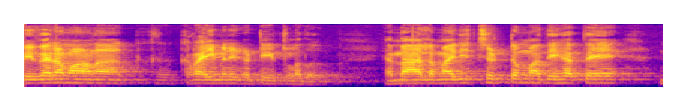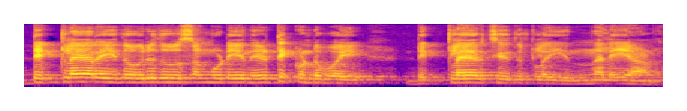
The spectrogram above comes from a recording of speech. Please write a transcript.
വിവരമാണ് ക്രൈമിന് കിട്ടിയിട്ടുള്ളത്. എന്നാൽ മരിച്ചിട്ടും അദ്ദേഹത്തെ ഡിക്ലെയർ ചെയ്ത് ഒരു ദിവസം കൂടി നീട്ടിക്കൊണ്ടുപോയി ഡിക്ലെയർ ചെയ്തിട്ടുള്ള ഇന്നലെയാണ്.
